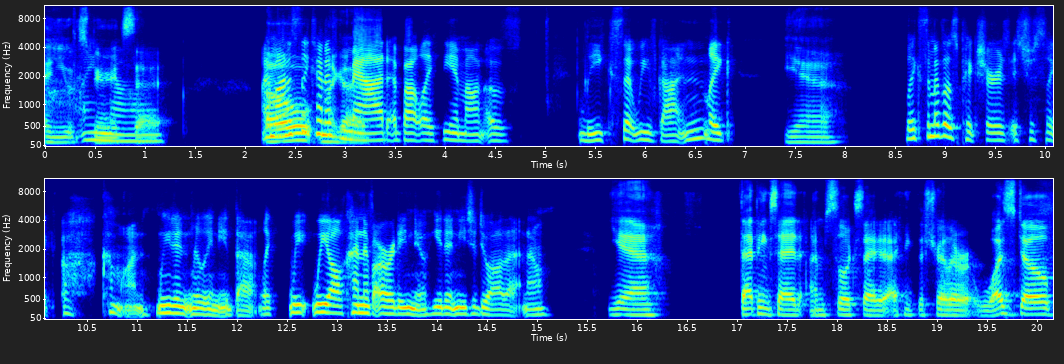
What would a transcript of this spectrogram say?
and you experience that. I'm honestly Oh kind of God. mad about like the amount of leaks that we've gotten. Like Yeah. like some of those pictures, it's just like, oh, come on. We didn't really need that. Like we we all kind of already knew he didn't need to do all that now. Yeah. That being said, I'm still excited. I think this trailer was dope.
